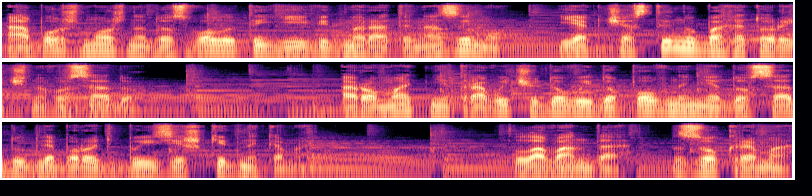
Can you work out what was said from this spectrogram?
Або ж можна дозволити їй відмирати на зиму, як частину багаторічного саду. Ароматні трави чудовий доповнення до саду для боротьби зі шкідниками. Лаванда, зокрема,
